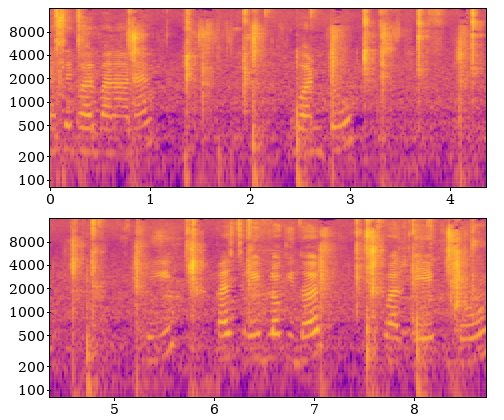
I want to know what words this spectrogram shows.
ऐसे घर बनाना है। One two three guys three block इधर, उसके बाद एक, दो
